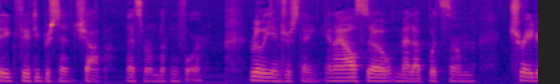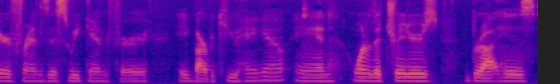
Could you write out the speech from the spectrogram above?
big 50% shop. That's what I'm looking for. Really interesting. And I also met up with some trader friends this weekend for a barbecue hangout. And one of the traders brought his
